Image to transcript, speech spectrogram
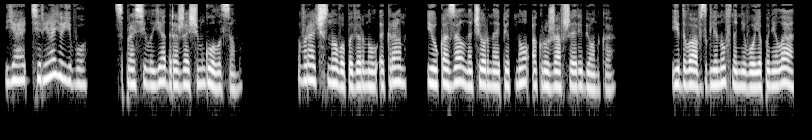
«Я теряю его?» — спросила я дрожащим голосом. Врач снова повернул экран и указал на черное пятно, окружавшее ребенка. Едва взглянув на него, я поняла,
